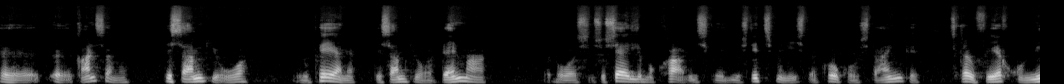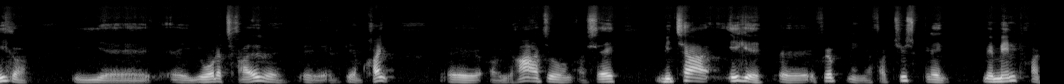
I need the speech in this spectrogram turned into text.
øh, øh, grænserne. Det samme gjorde europæerne, det samme gjorde Danmark. Vores socialdemokratiske justitsminister, K.K. Steinke, skrev flere kronikker i, øh, i 38 øh, omkring øh, og i radioen og sagde, vi tager ikke øh, flygtninge fra Tyskland, medmindre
